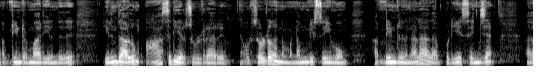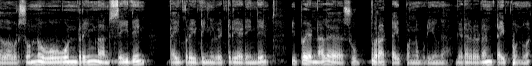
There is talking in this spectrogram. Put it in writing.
அப்படின்ற மாதிரி இருந்தது. இருந்தாலும் ஆசிரியர் சொல்கிறாரு அவர் சொல்கிறத நம்ம நம்பி செய்வோம். அப்படின்றதுனால அதை அப்படியே செஞ்சேன். அது அவர் சொன்ன ஒவ்வொன்றையும் நான் செய்தேன். டைப் ரைட்டிங்கில் வெற்றி அடைந்தேன். இப்போ என்னால் சூப்பராக டைப் பண்ண முடியுங்க. கடகடன்னு டைப் பண்ணுவேன்.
